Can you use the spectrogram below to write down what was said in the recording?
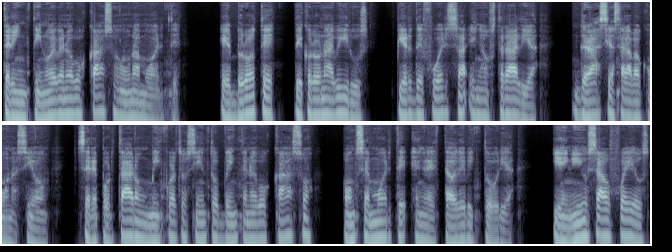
39 nuevos casos, una muerte. El brote de coronavirus pierde fuerza en Australia gracias a la vacunación. Se reportaron 1.420 nuevos casos, 11 muertes en el estado de Victoria. Y en New South Wales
